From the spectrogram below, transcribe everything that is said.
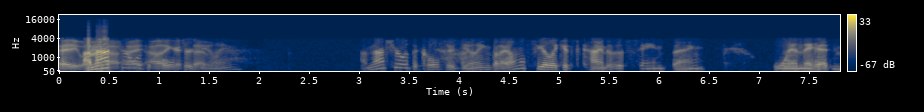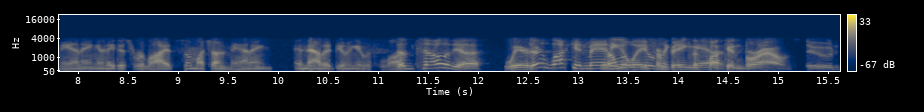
Anyway, I'm not I, sure what the I, like Colts I are doing. I'm not sure what the Colts are doing, but I almost feel like it's kind of the same thing when they had Manning and they just relied so much on Manning, and now they're doing it with Love. I'm telling you, They're lucking Manning away from like being the fucking Browns, dude.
